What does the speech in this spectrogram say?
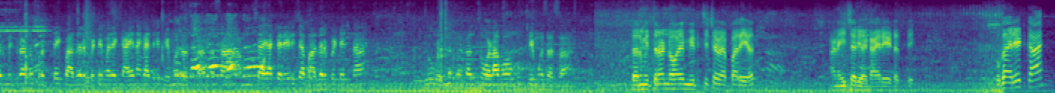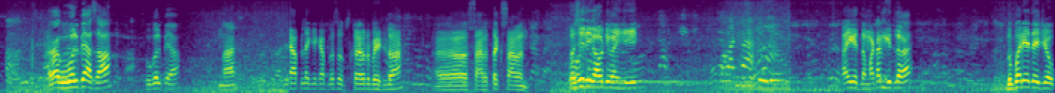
तर मित्रांनो प्रत्येक बाजारपेठेमध्ये काही ना काहीतरी फेमस असतात. तसा आमच्या या करेडीच्या बाजारपेठेत ना जो वेगळ्या प्रकारचा वडापाव खूप फेमस असा. तर मित्रांनो हे मिरचीचे व्यापारी आहेत. आणि विचारूया काय रेट आहेत ते? तो काय रेट काय? का गुगल पे असा. गुगल पे हा. नाही. आपल्या एक आपला सबस्क्रायबर भेटलो हा. सार्थक सावंत. कशी ती गावठी भाजी काय घेतलं? मटण घेतलं का? दुपारी येते जेव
